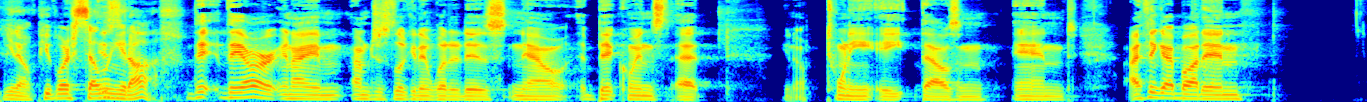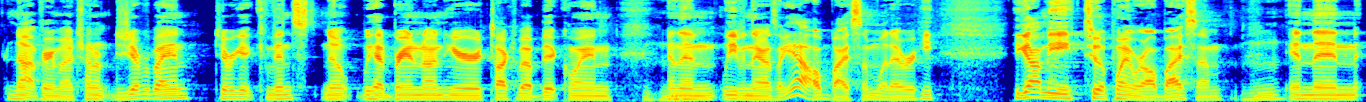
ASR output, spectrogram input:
you know, people are selling it off. They they are, and I'm I'm just looking at what it is now. Bitcoin's at you know twenty eight thousand, and I think I bought in not very much. I don't. Did you ever buy in? Did you ever get convinced? No. We had Brandon on here talked about Bitcoin, mm-hmm. and then leaving there, I was like, yeah, I'll buy some, whatever. He he got me to a point where I'll buy some, mm-hmm. and then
